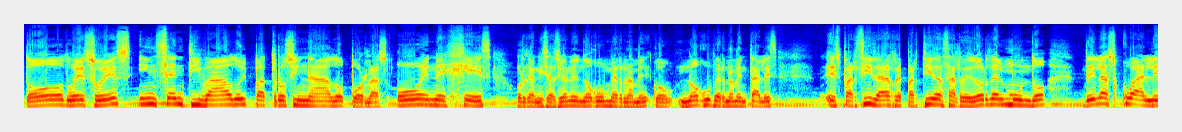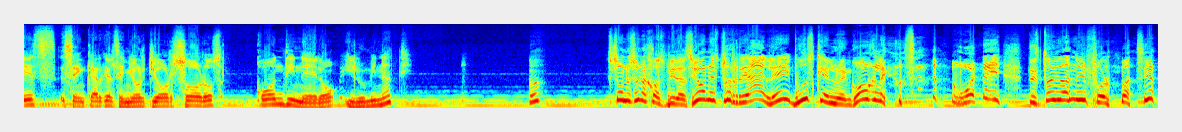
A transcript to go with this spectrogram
Todo eso es incentivado y patrocinado por las ONGs, organizaciones no, gubernamentales, esparcidas, repartidas alrededor del mundo, de las cuales se encarga el señor George Soros con dinero Illuminati. Esto no es una conspiración, esto es real, ¿eh? Búsquenlo en Google. O güey, te estoy dando información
